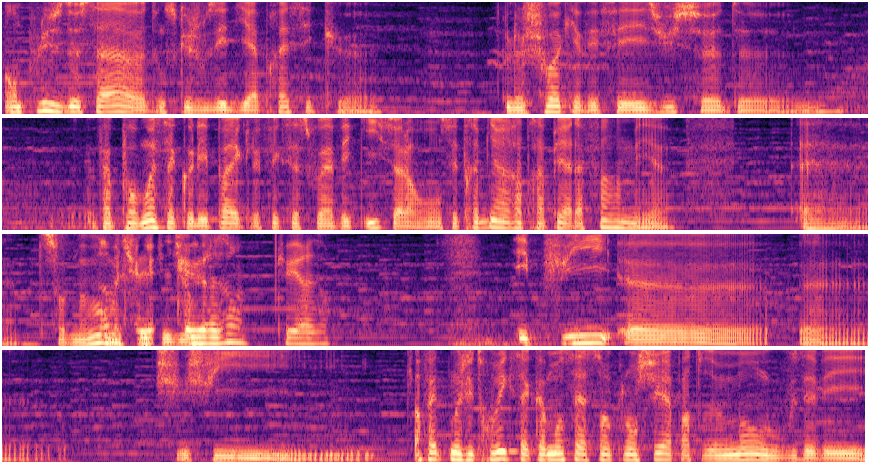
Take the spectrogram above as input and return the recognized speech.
en plus de ça, donc ce que je vous ai dit après, c'est que le choix qu'avait fait Esus de, enfin pour moi, ça collait pas avec le fait que ça soit avec Is. Alors on s'est très bien rattrapé à la fin, mais euh, euh, sur le moment, Non, mais tu, ça a été tu as eu raison. Tu as eu raison. Et puis, euh, euh, je, suis. En fait, moi j'ai trouvé que ça commençait à s'enclencher à partir du moment où vous avez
